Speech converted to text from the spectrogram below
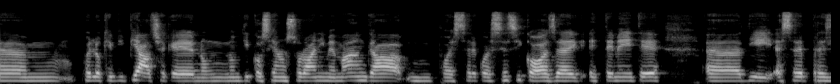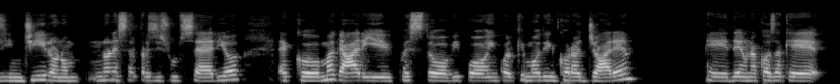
ehm, quello che vi piace, che non, non, dico siano solo anime manga, mh, può essere qualsiasi cosa e, e temete eh, di essere presi in giro, non, non, essere presi sul serio, ecco, magari questo vi può in qualche modo incoraggiare ed è una cosa che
